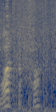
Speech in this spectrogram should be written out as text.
What the fuck?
